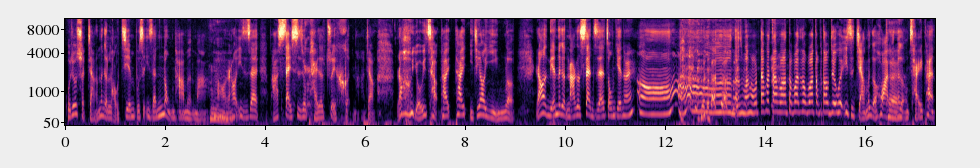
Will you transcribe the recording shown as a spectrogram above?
我就讲那个老奸不是一直在弄他们嘛，啊，然后一直在把他赛事就排的最狠啊，这样，然后有一场他他已经要赢了，然后连那个拿个扇子在中间那边啊，拿什么哒吧哒吧哒吧哒吧哒吧哒，就会一直讲那个话的那种裁判，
